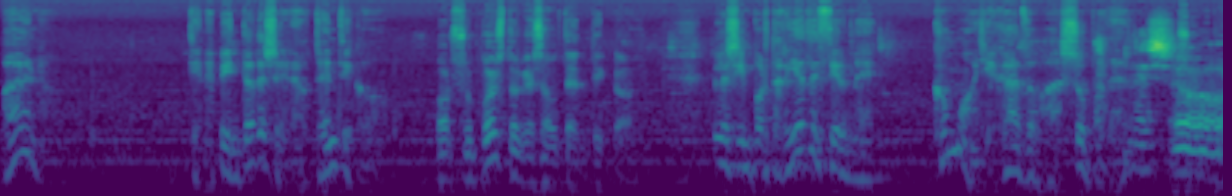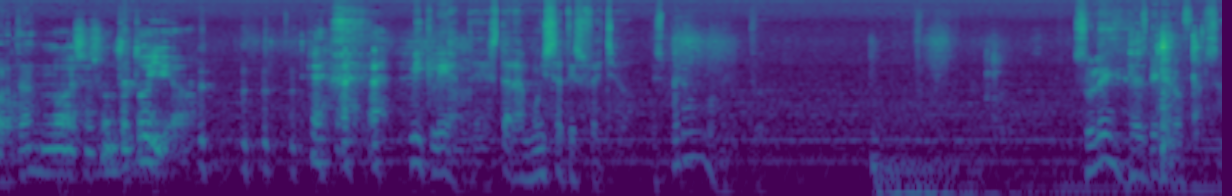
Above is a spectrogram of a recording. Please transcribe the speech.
Bueno, tiene pinta de ser auténtico. Por supuesto que es auténtico. ¿Les importaría decirme cómo ha llegado a su poder? Eso importa? no es asunto tuyo. Mi cliente estará muy satisfecho. Espera un momento. Sully es dinero falso.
